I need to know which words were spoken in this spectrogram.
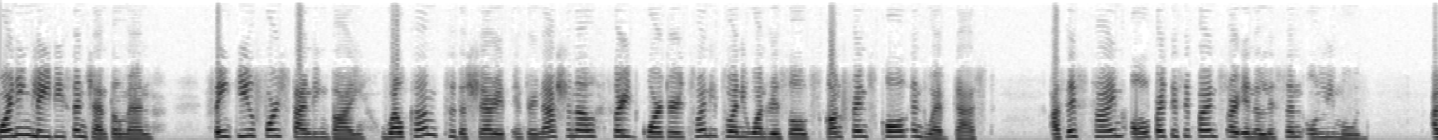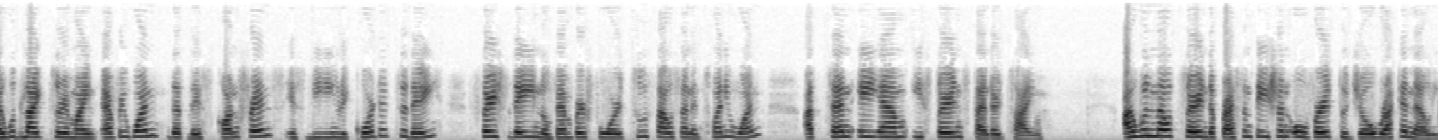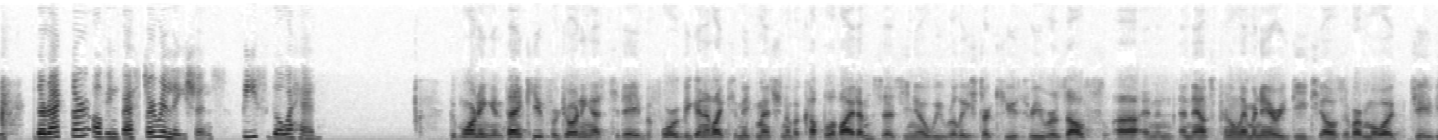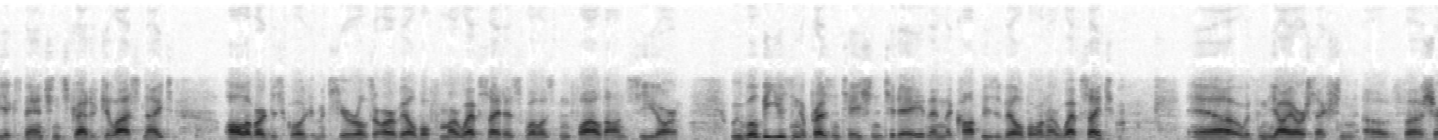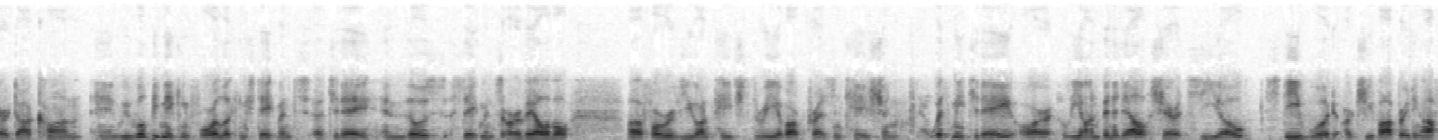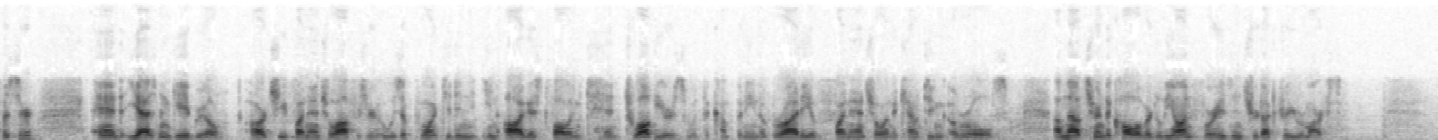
Morning, ladies and gentlemen. Thank you for standing by. Welcome to the Sherritt International third quarter 2021 results conference call and webcast. At this time, all participants are in a listen-only mode. I would like to remind everyone that this conference is being recorded today, Thursday, November 4, 2021 at 10 A.M. Eastern Standard Time. I will now turn the presentation over to Joe Racanelli, Director of Investor Relations. Please go ahead. Good morning, and thank you for joining us today. Before we begin, I'd like to make mention of a couple of items. As you know, we released our Q3 results uh, and announced preliminary details of our Moa JV expansion strategy last night. All of our disclosure materials are available from our website as well as been filed on SEDAR. We will be using a presentation today, then the copy is available on our website within the IR section of sherritt.com. And we will be making forward-looking statements uh, today, and those statements are available uh, for review on page three of our presentation. With me today are Leon Binedell, Sherritt's CEO, Steve Wood, our Chief Operating Officer, and Yasmin Gabriel, our Chief Financial Officer, who was appointed in in August following 12 years with the company in a variety of financial and accounting roles. I'll now turn the call over to Leon for his introductory remarks.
